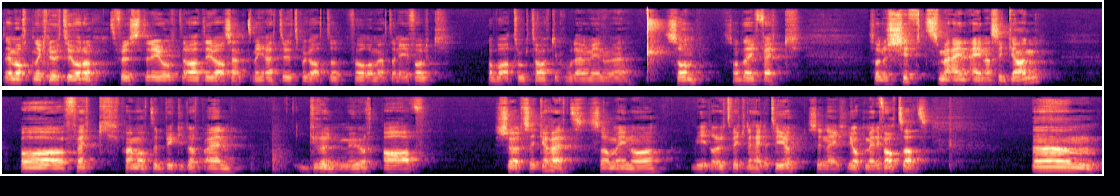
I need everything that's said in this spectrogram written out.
det Morten og Knut gjorde, da, det første de gjorde, det var at de bare sendte meg rett ut på gata for å møte nye folk. Og bare tok tak i problemene mine med sånn. Sånn at jeg fikk sånne shifts med en eneste gang. Og fikk på en måte bygd opp en grunnmur av selvsikkerhet som jeg nå videreutvikler hele tida, siden jeg jobber med de fortsatt. Um,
